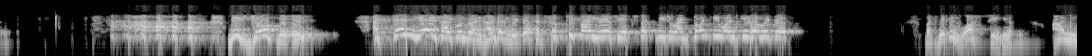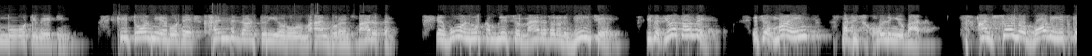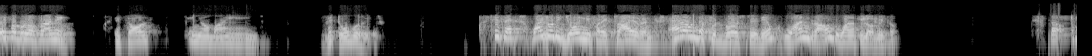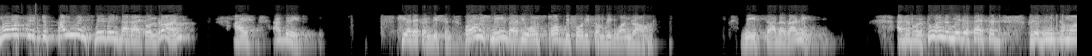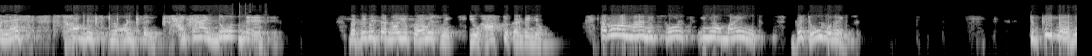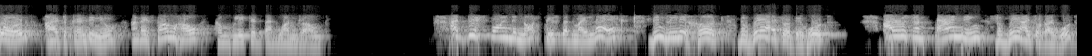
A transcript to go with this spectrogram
Big joke, Bipin. At 10 years, I could run 100 meters. At 55 years, you expect me to run 21 kilometers. But Bipin was serious, unmotivating. He told me about a 103 year old man who runs marathon, a woman who completes a marathon in a wheelchair. He said, You know something? It's your mind that is holding you back. I'm sure your body is capable of running. It's all in your mind. Get over it. He said, Why don't you join me for a trial run around the football stadium, one round, one kilometer? Now, mostly to convince Bipin that I can run, I agreed. He had a condition. Promise me that you won't stop before you complete one round. We started running. At about 200 meters, I said, Bipin, come on, let's stop this nonsense. I can't do this. But Bipin said, No, you promised me. You have to continue. Come on, man, it's all in your mind. Get over it. To keep my word, I had to continue, and I somehow completed that one round. At this point, I noticed that my legs didn't really hurt the way I thought they would. I wasn't standing the way I thought I would.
